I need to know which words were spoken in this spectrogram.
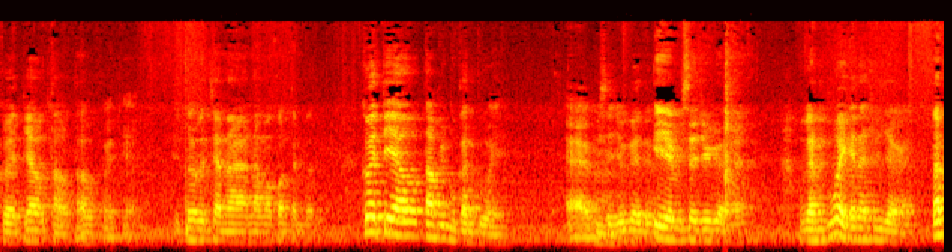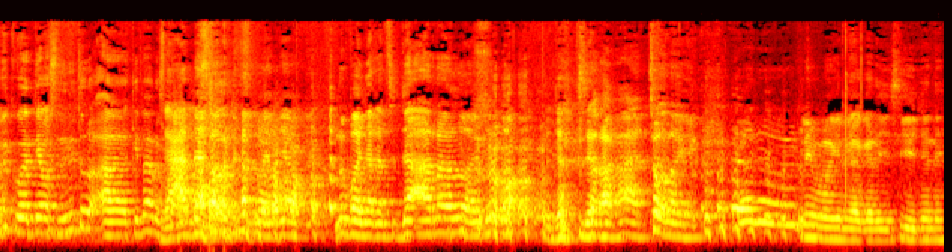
kue tiaw, tahu-tahu kue tiaw. Itu rencana nama konten baru. Kue tiaw tapi bukan kue. Eh, bisa juga tuh. Iya bisa juga. Bukan kue kan aslinya kan? Tapi kue tiaw sendiri tuh eh, kita harus Gak ada udah kue tiaw. Lu banyakan sejarah lu aja. Sejarah-sejarah ngaco lagi. Aduh, ini makin gak ada isinya nih.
